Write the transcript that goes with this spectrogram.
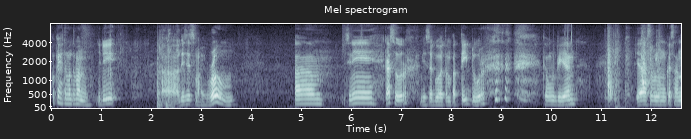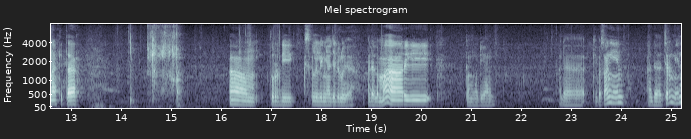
Oke, teman-teman. Jadi uh, this is my room. Um, di sini kasur, biasa gue tempat tidur. Kemudian ya sebelum ke sana kita um, tur di sekelilingnya aja dulu ya ada lemari kemudian ada kipas angin ada cermin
